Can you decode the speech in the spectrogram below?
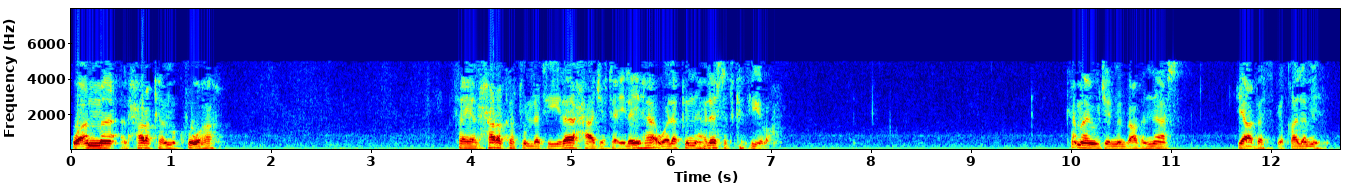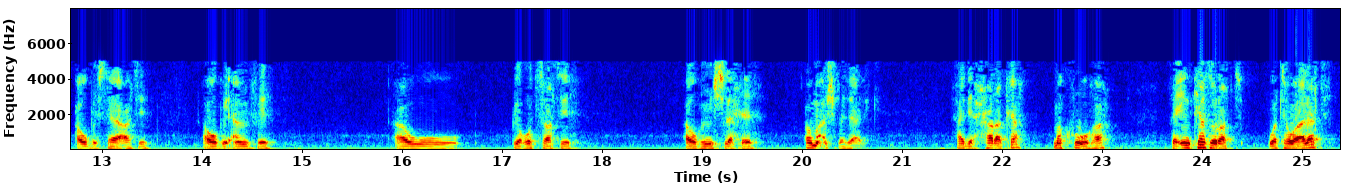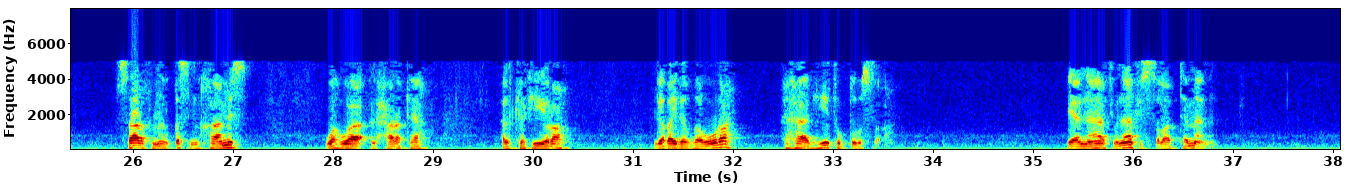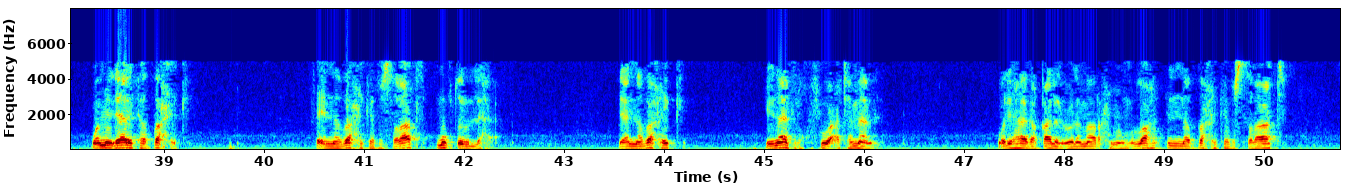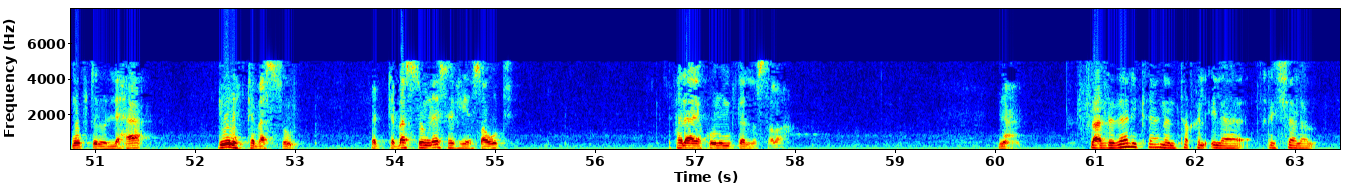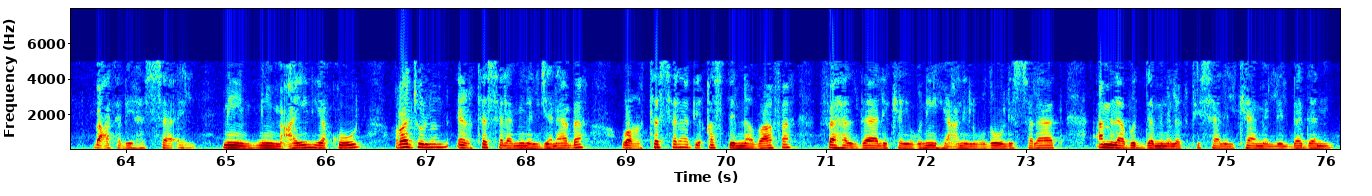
وأما الحركة المكروهة فهي الحركة التي لا حاجة إليها ولكنها ليست كثيرة. كما يوجد من بعض الناس يعبث بقلمه أو بساعته أو بأنفه أو بغترته أو بمشلحه أو ما أشبه ذلك. هذه حركة مكروهة فإن كثرت وتوالت صارت من القسم الخامس وهو الحركة الكثيرة لغير الضرورة فهذه تبطل الصلاة لأنها تنافي الصلاة تماما. ومن ذلك الضحك فإن الضحك في الصلاة مبطل لها لأن الضحك ينافي الخشوع تماما. ولهذا قال العلماء رحمهم الله إن الضحك في الصلاة مبطل لها دون التبسم فالتبسم ليس فيه صوت فلا يكون مبطل للصلاة. نعم. بعد ذلك ننتقل إلى رسالة بعث بها السائل ميم ميم عين يقول رجل اغتسل من الجنابة واغتسل بقصد النظافة فهل ذلك يغنيه عن الوضوء للصلاة أم لا بد من الاغتسال الكامل للبدن؟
